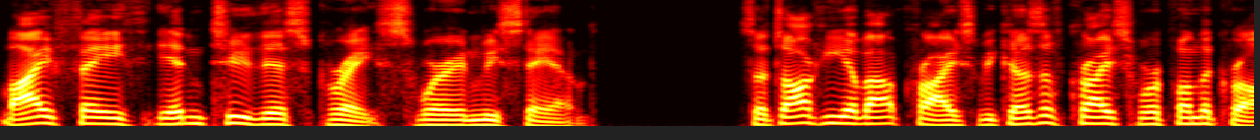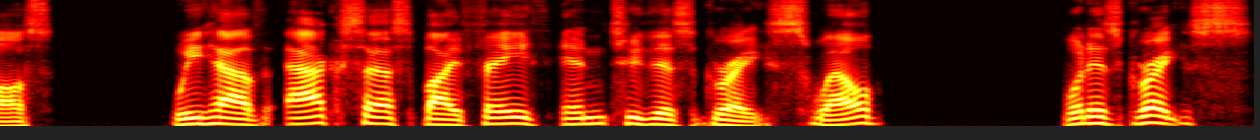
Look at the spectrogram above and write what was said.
by faith into this grace wherein we stand. So, talking about Christ, because of Christ's work on the cross, we have access by faith into this grace. Well, what is grace?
